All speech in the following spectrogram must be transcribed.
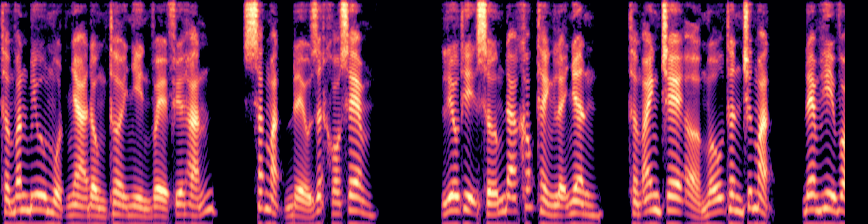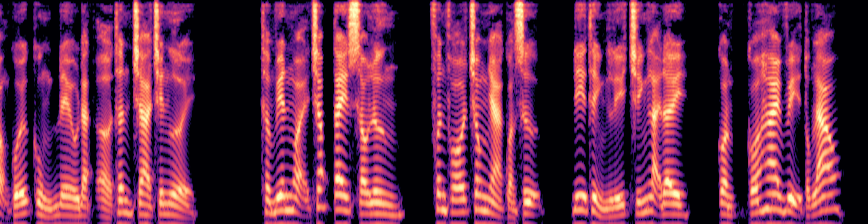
Thẩm văn biêu một nhà đồng thời nhìn về phía hắn, sắc mặt đều rất khó xem. Liêu thị sớm đã khóc thành lệ nhân, thẩm anh che ở mẫu thân trước mặt, đem hy vọng cuối cùng đều đặt ở thân cha trên người. Thẩm viên ngoại chắp tay sau lưng, phân phó trong nhà quản sự, đi thỉnh lý chính lại đây, còn có hai vị tộc lão,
